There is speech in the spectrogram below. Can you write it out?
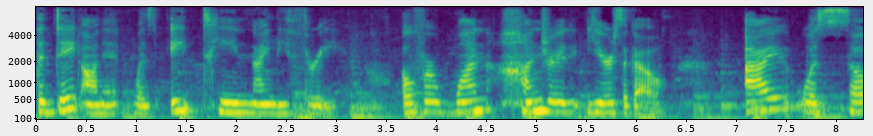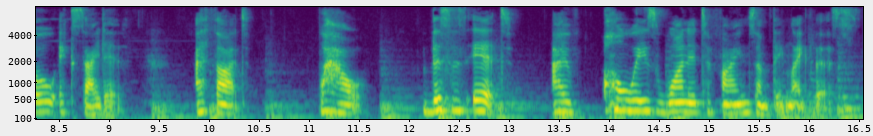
The date on it was 1893, over 100 years ago. I was so excited. I thought, wow, this is it. I've always wanted to find something like this.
